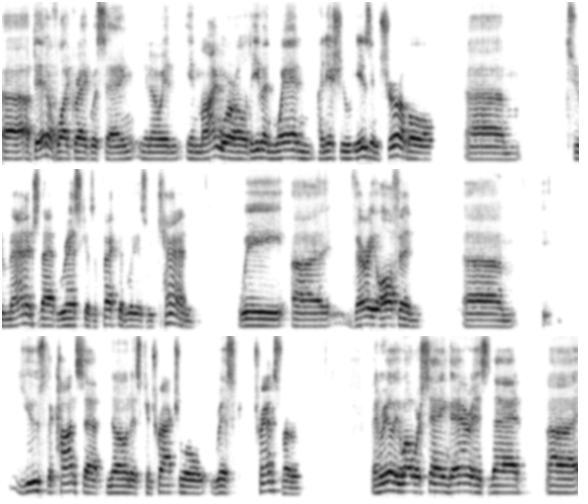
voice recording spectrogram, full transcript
uh, a bit of what Greg was saying. You know, in in my world, even when an issue is insurable, um, to manage that risk as effectively as we can, we uh, very often um, use the concept known as contractual risk transfer. And really, what we're saying there is that uh,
